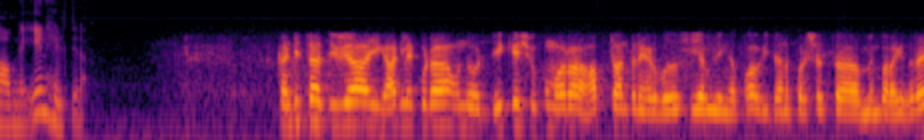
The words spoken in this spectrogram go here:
ಭಾವನೆ. ಏನು ಹೇಳ್ತೀರಾ? ಖಂಡಿತ ದಿವ್ಯಾ, ಈಗಾಗಲೇ ಕೂಡ ಒಂದು ಡಿ ಕೆ ಶಿವಕುಮಾರ್ ಆಪ್ತ ಅಂತಾನೆ ಹೇಳ್ಬೋದು ಸಿಎಂ ಲಿಂಗಪ್ಪ ವಿಧಾನ ಪರಿಷತ್ ಮೆಂಬರ್ ಆಗಿದ್ದಾರೆ.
